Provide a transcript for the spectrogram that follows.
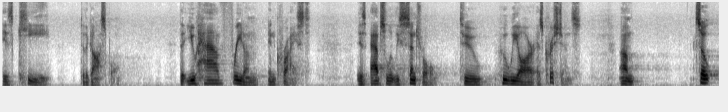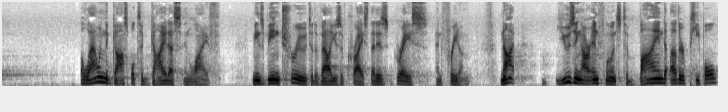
is key to the gospel. That you have freedom in Christ is absolutely central to who we are as Christians. Um, so, allowing the gospel to guide us in life means being true to the values of Christ, that is, grace and freedom. Not using our influence to bind other people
